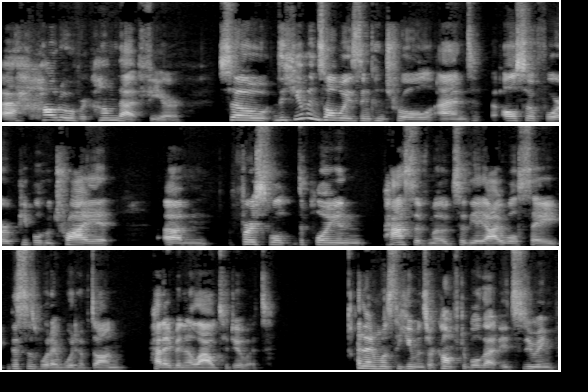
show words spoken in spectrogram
uh, how to overcome that fear. So the human's always in control, and also for people who try it, um, first we'll deploy in passive mode. So the AI will say, "This is what I would have done had I been allowed to do it." And then once the humans are comfortable that it's doing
